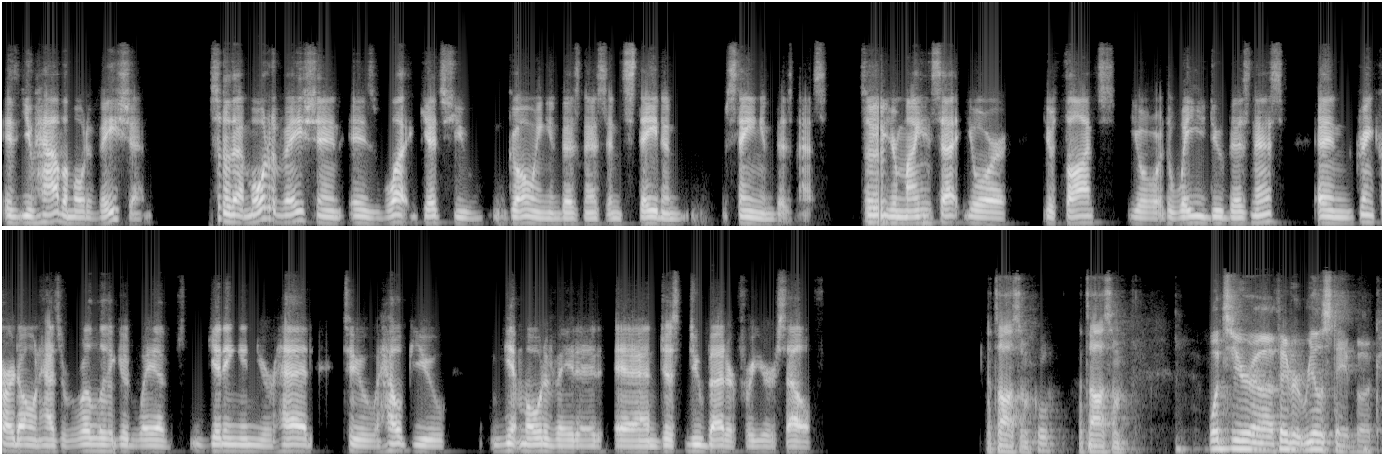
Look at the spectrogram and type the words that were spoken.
Is you have a motivation. So that motivation is what gets you going in business and staying in staying in business. So your mindset, your your thoughts, your the way you do business and Grant Cardone has a really good way of getting in your head to help you get motivated and just do better for yourself. That's awesome. Cool. That's awesome. What's your uh, favorite real estate book?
